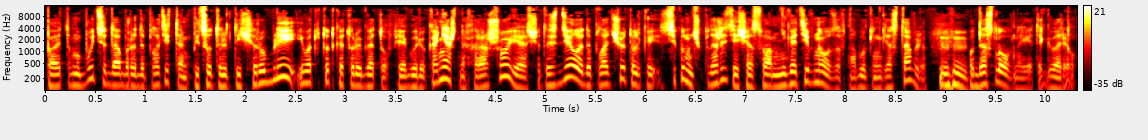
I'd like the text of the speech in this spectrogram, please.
Поэтому будьте добры доплатить там 500 или 1000 рублей, и вот тот, который готов. Я говорю, конечно, хорошо, я что-то сделаю, доплачу, только секундочку, подождите, я сейчас вам негативный отзыв на букинге оставлю. Угу. Вот дословно я это говорил.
